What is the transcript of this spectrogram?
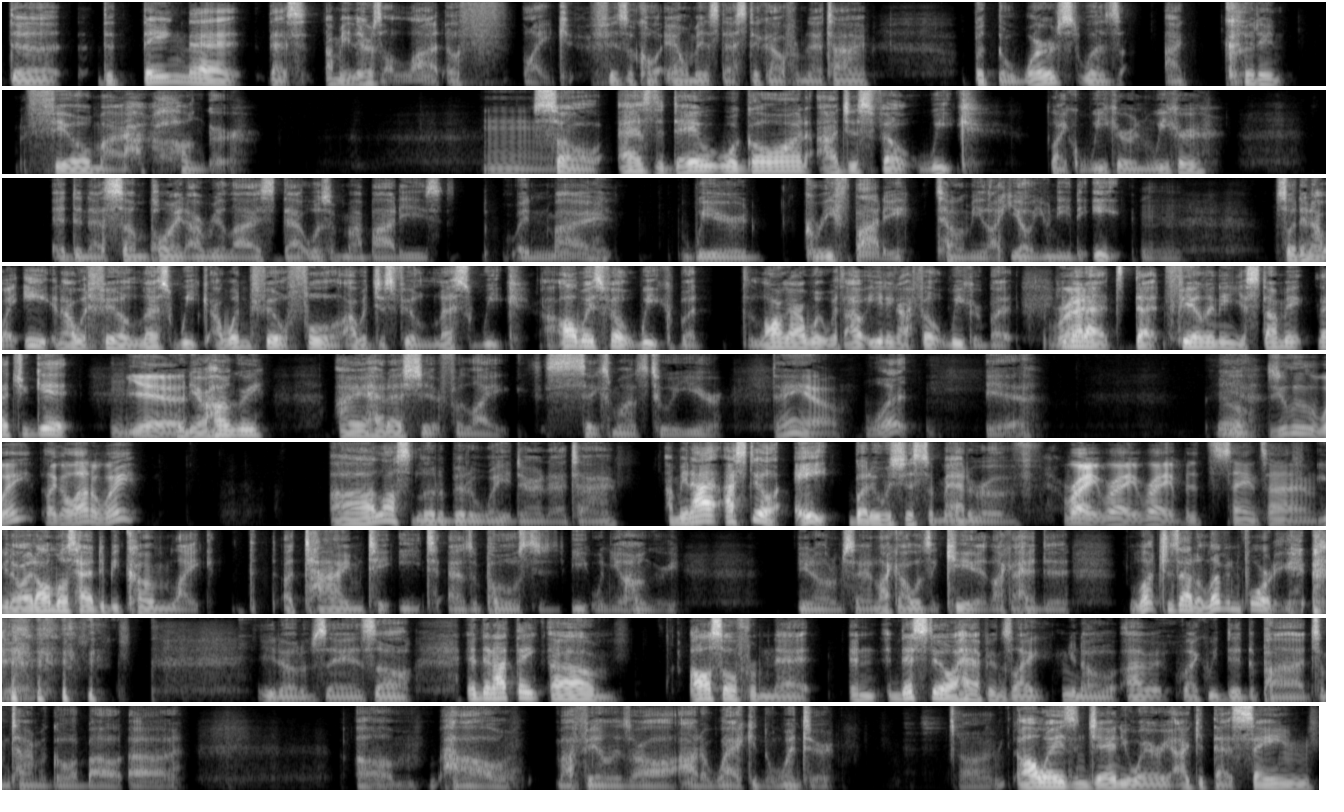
The the thing that that's I mean, there's a lot of like physical ailments that stick out from that time. But the worst was I couldn't feel my hunger. Mm. So as the day would go on, I just felt weak, like weaker and weaker. And then at some point, I realized that was my body's in my weird grief body telling me, like, yo, you need to eat. Mhm. So then I would eat and I would feel less weak. I wouldn't feel full. I would just feel less weak. I always felt weak, but the longer I went without eating, I felt weaker. But you know that that feeling in your stomach that you get Mhm. Yeah. when you're hungry? I ain't had that shit for like six months to a year. Damn. What? Yeah. Yo, Yeah. Did you lose weight? Like a lot of weight? Uh, I lost a little bit of weight during that time. I mean, I, I still ate, but it was just a matter of, Right, right, right. But at the same time, you know, it almost had to become like a time to eat as opposed to eat when you're hungry. You know what I'm saying? Like I was a kid, like I had to lunch is at 11:40. you know what I'm saying? So, and then I think um also from that and, and this still happens like, you know, I like we did the pod some time ago about uh um how my feelings are all out of whack in the winter uh, always in January, I get that same,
